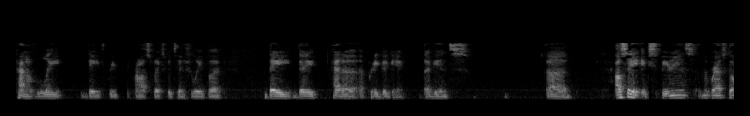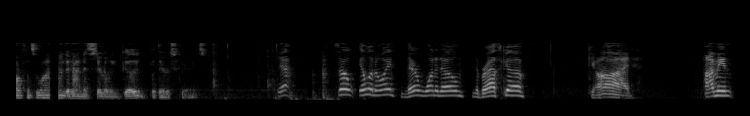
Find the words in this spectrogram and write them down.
kind of late day three prospects potentially, but they they had a, a pretty good game against uh, I'll say experienced Nebraska offensive line. They're not necessarily good, but they're experienced. Yeah. So Illinois, they're one and zero. Oh. Nebraska, God, I mean,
